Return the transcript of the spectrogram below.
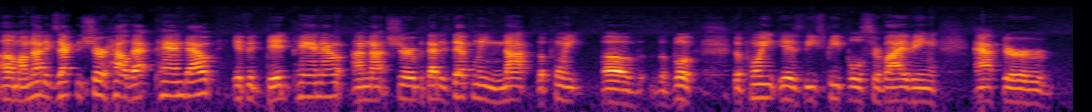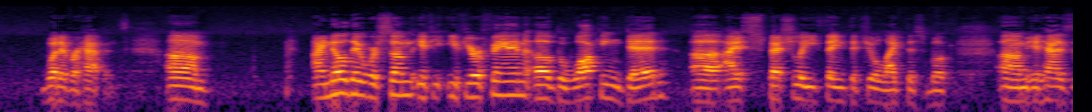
Um, I'm not exactly sure how that panned out. If it did pan out, I'm not sure, but that is definitely not the point of the book. The point is these people surviving after whatever happens. Um, I know there were some. If you, if you're a fan of The Walking Dead, uh, I especially think that you'll like this book. Um, it has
